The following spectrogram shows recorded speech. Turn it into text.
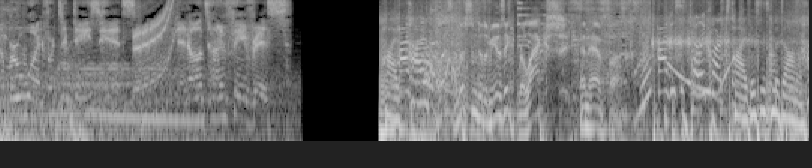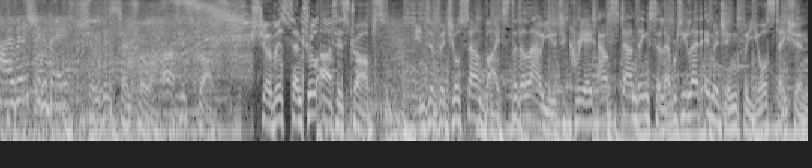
Number one for today's hits and all-time favorites. Hi. Hi. Let's listen to the music, relax, and have fun. Hi, this is Kelly Clarkson. Hi, this is Madonna. Hi, with Sugar Babe. Showbiz Central Artist Drops. Showbiz Central Artist Drops. Individual sound bites that allow you to create outstanding celebrity led imaging for your station.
